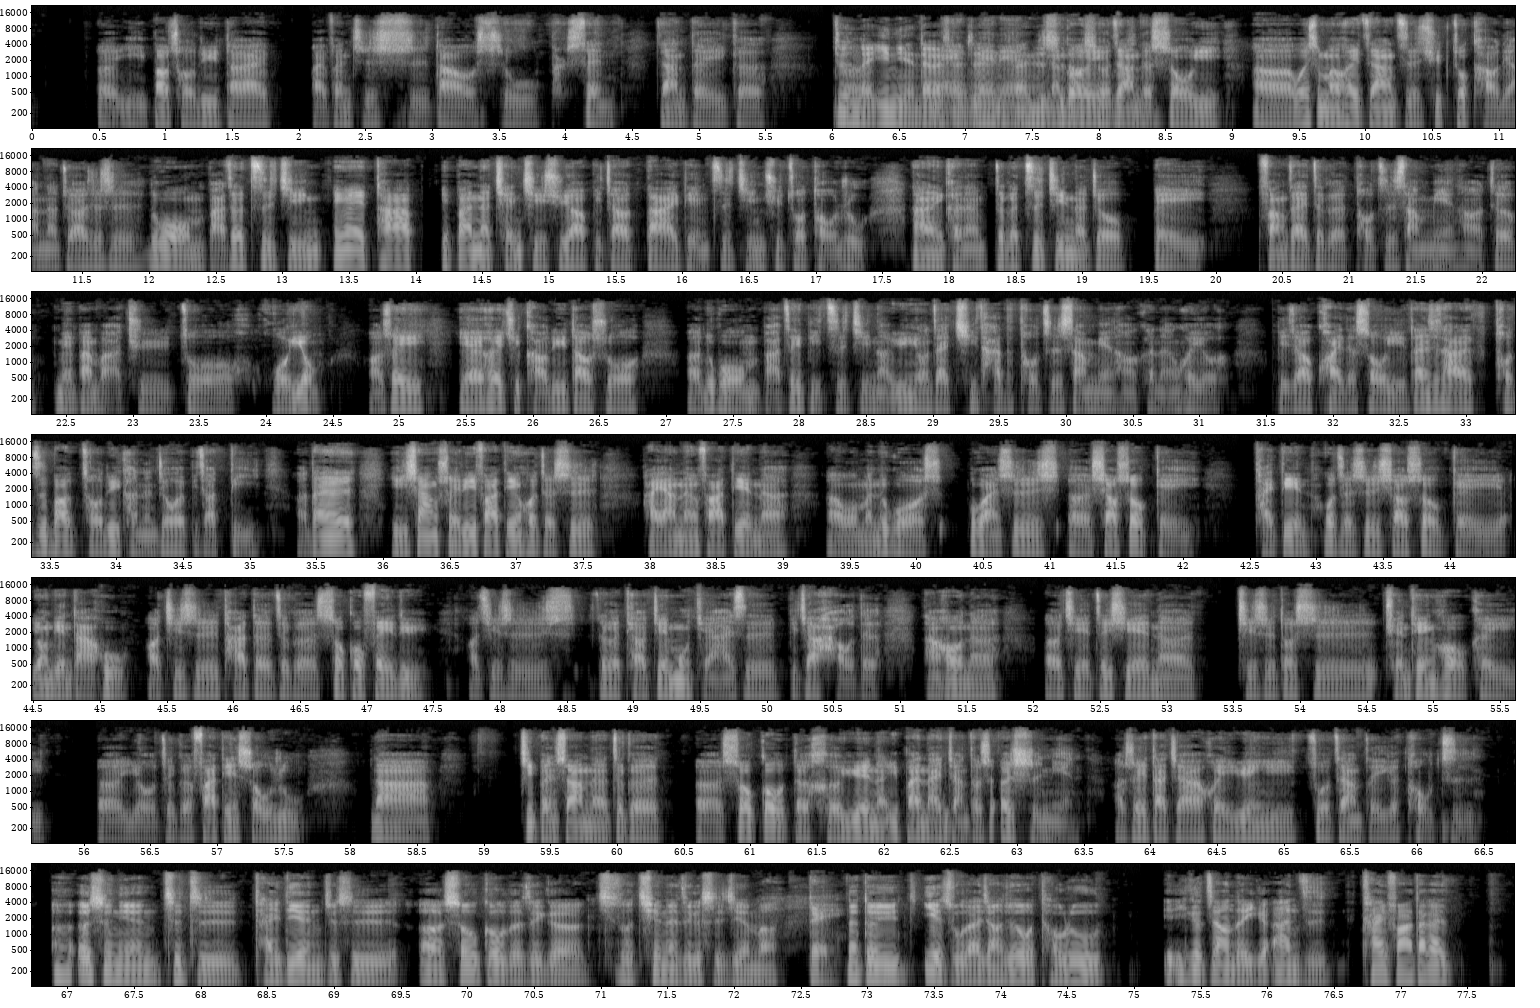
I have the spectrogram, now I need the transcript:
呃以报酬率大概百分之十到十五 percent 这样的一个，就是每一年大概产生每年能够有这样的收益。呃，为什么会这样子去做考量呢？主要就是如果我们把这个资金，因为它一般的前期需要比较大一点资金去做投入，那你可能这个资金呢就被放在这个投资上面哈，就没办法去做活用。啊，所以也会去考虑到说，呃，如果我们把这笔资金呢运用在其他的投资上面，哈，可能会有比较快的收益，但是它的投资报酬率可能就会比较低啊。但是以像水力发电或者是海洋能发电呢，呃，我们如果是不管是呃销售给台电或者是销售给用电大户啊，其实它的这个收购费率啊，其实这个条件目前还是比较好的。然后呢，而且这些呢。其实都是全天候可以呃有这个发电收入，那基本上呢，这个呃收购的合约呢，一般来讲都是二十年啊，所以大家会愿意做这样的一个投资。呃，二十年是指台电就是呃收购的这个所签的这个时间吗？对。那对于业主来讲，就是我投入一个这样的一个案子开发，大概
